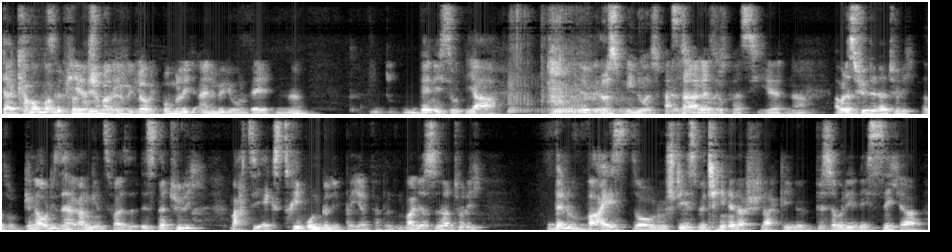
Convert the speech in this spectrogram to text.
da, da kann man mal Das mit Imperium hat sprechen. irgendwie, glaube ich, bummelig eine Million Welten, ne? wenn nicht so, ja. plus, minus. Was da alles so passiert, ne? Aber das führte natürlich, also genau diese Herangehensweise ist natürlich, macht sie extrem unbeliebt bei ihren Verbündeten. Weil das ist natürlich, wenn du weißt, so, du stehst mit denen in der Schlachtlinie, bist aber dir nicht sicher,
